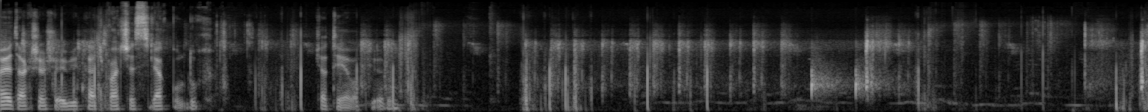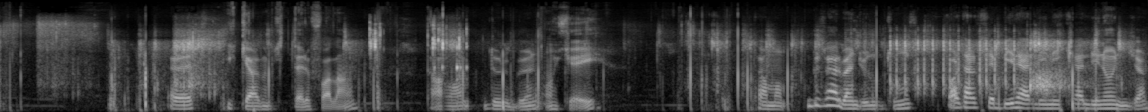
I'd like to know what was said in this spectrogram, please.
Evet arkadaşlar şöyle birkaç parça silah bulduk. Çatıya bakıyorum. Evet. ilk yardım kitleri falan. Tamam. Dürbün. Okey. Tamam. Güzel bence lootumuz. Bu arada arkadaşlar bir elliğini iki elliğini oynayacağım.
